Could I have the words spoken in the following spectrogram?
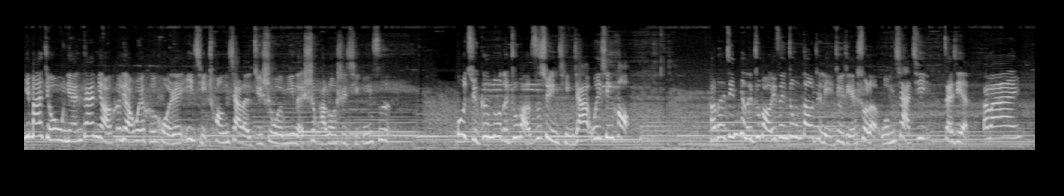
一八九五年，丹尼尔和两位合伙人一起创下了举世闻名的施华洛世奇公司。获取更多的珠宝资讯，请加微信号。好的，今天的珠宝一分钟到这里就结束了，我们下期再见，拜拜。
